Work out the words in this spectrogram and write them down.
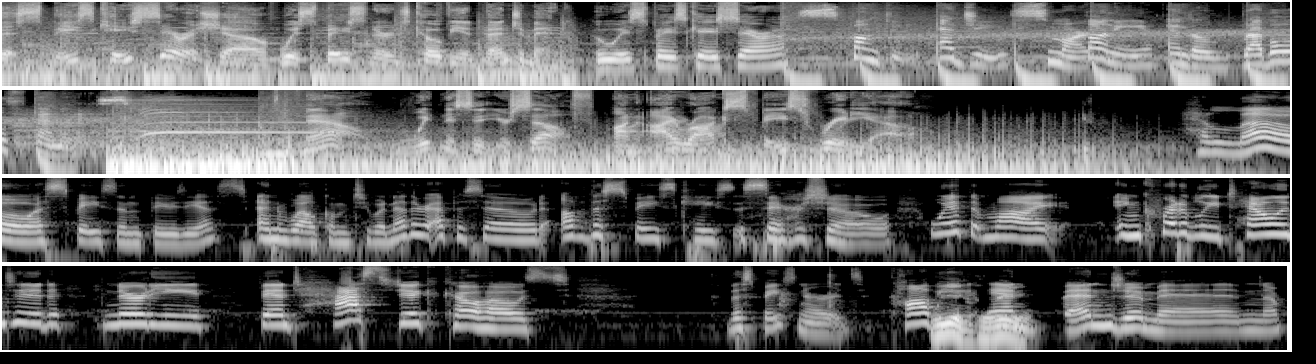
The Space Case Sarah Show with space nerds Kavi and Benjamin. Who is Space Case Sarah? Spunky, edgy, smart, funny, and a rebel feminist. Now, witness it yourself on iRoc Space Radio. Hello, space enthusiasts, and welcome to another episode of the Space Case Sarah Show with my incredibly talented, nerdy, fantastic co hosts, the Space Nerds, We Kavi agree. and Benjamin. Um,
